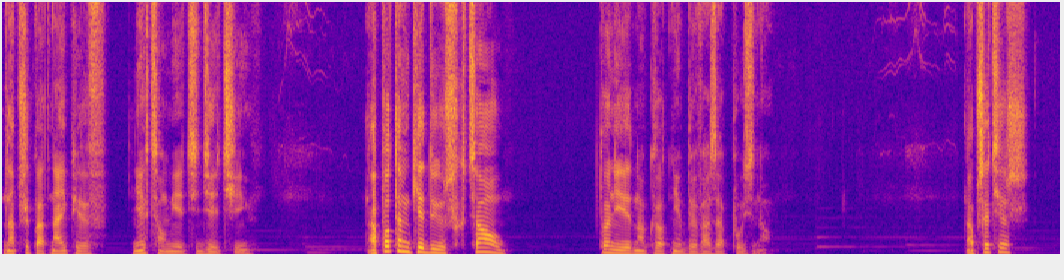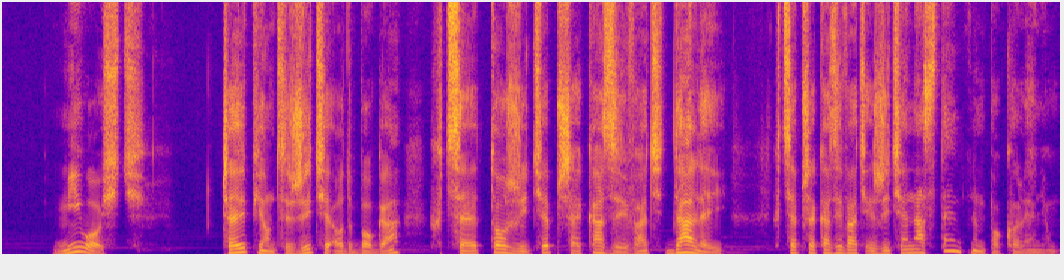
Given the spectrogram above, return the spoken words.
Na przykład najpierw nie chcą mieć dzieci, a potem, kiedy już chcą, to niejednokrotnie bywa za późno. A przecież miłość, czerpiąc życie od Boga, chce to życie przekazywać dalej. Chce przekazywać życie następnym pokoleniom.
